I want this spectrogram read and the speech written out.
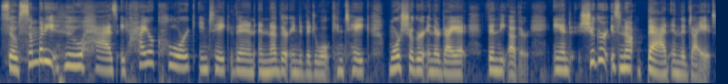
So somebody who has a higher caloric intake than another individual can take more sugar in their diet than the other. And sugar is not bad in the diet.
